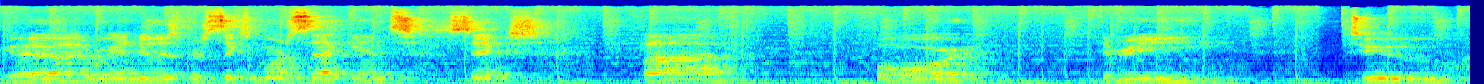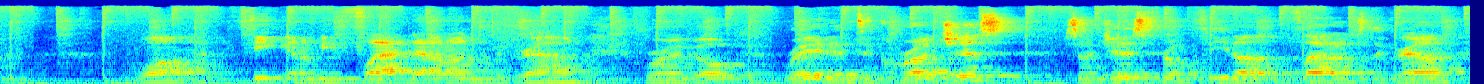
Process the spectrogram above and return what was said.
Good, we're gonna do this for six more seconds. Six, five, four, three, two, one. Feet gonna be flat down onto the ground. We're gonna go right into crunches. So just from feet on flat onto the ground,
